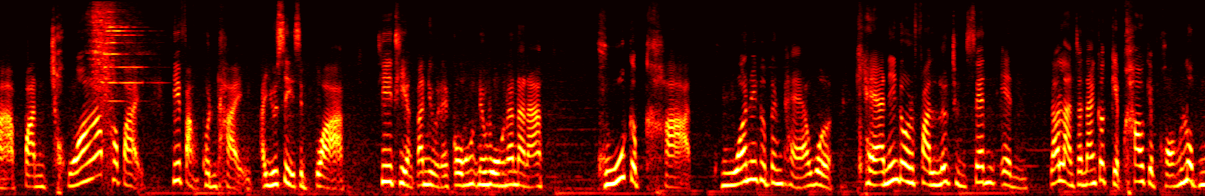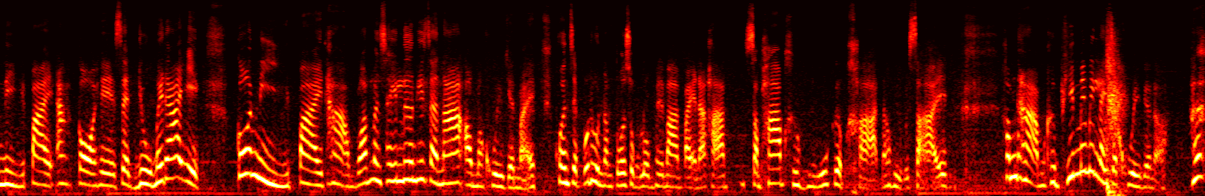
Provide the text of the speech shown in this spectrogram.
มาฟันชวาบเข้าไป ที่ฝั่งคนไทยอายุ 40 กว่า ที่เถียงกันอยู่ในกงในวงนั่นนะนะ หูเกือบขาด หัวนี่คือเป็นแผลเวอะแข นนี่โดนฟันลึกถึงเส้นเอ็นแล้วหลังจากนั้นก็เก็บข้าวเก็บของหลบหนีไปอะก่อเหตุเสร็จอยู่ไม่ได้อีก ก็หนีไปถามว่ามันใช่เรื่องที่จะน่าเอามาคุยกันไหมคนเจ็บก็ถูกนำตัวส่งโรงพยาบาลไปนะคะ สภาพคือหูเกือบขาดนะหูซ้ายคำถามคือพี่ไม่มีอะไรจะคุยกันเหรอฮะ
